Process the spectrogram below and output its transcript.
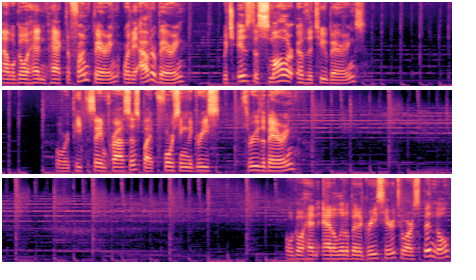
Now we'll go ahead and pack the front bearing, or the outer bearing, which is the smaller of the two bearings. We'll repeat the same process by forcing the grease through the bearing. We'll go ahead and add a little bit of grease here to our spindle.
